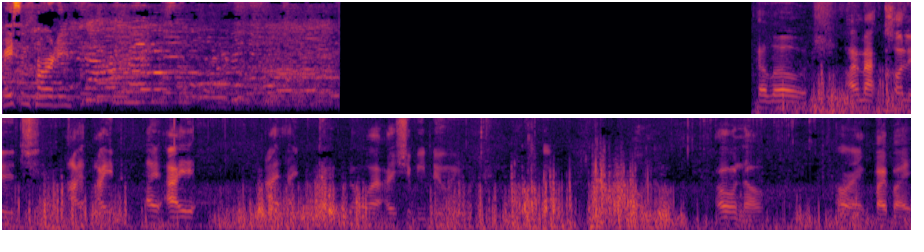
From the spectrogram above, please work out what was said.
Mason party. Hello, I'm at college. I I I I I, I don't know what I should be doing. Oh no. Oh no. Alright, bye bye.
